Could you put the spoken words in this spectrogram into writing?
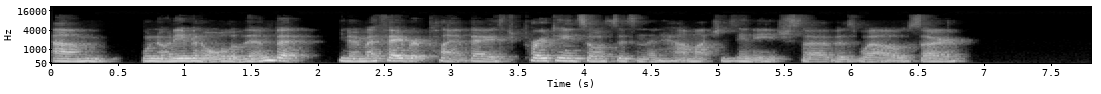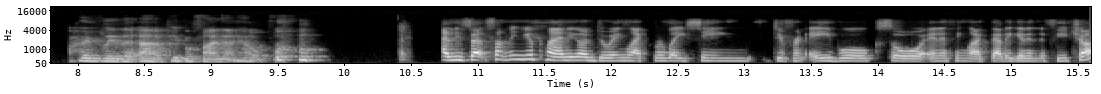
um, well, not even all of them, but you know, my favorite plant-based protein sources, and then how much is in each serve as well. So hopefully that uh, people find that helpful. and is that something you're planning on doing, like releasing different ebooks or anything like that again in the future?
